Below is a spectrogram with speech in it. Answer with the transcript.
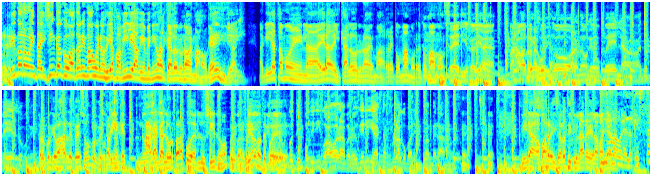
Ritmo 95, Cubatón y más. Buenos días, familia. Bienvenidos al calor una vez más, ¿ok? Aquí, aquí ya estamos en la era del calor una vez más. Retomamos, retomamos. En serio, yo que había bajado No, pero me peso y todo, ahora tengo que volver a bajar de peso. Porque... Pero ¿por qué bajar de peso? Pues está Porque bien que no, haga calor para poder lucir, ¿no? Porque con frío que- no te que puede... Yo un poquitico ahora, pero yo quería estar flaco para limpiar verano. Mira, vamos a revisar los titulares de la Y mañana. ahora lo que está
